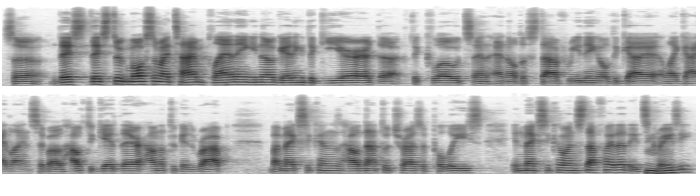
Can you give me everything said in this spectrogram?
So this this took most of my time planning, you know, getting the gear, the the clothes, and, and all the stuff, reading all the guy like guidelines about how to get there, how not to get robbed by Mexicans, how not to trust the police in Mexico and stuff like that. It's Mhm. crazy.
